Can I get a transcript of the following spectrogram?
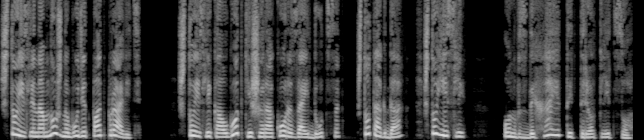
Что, если нам нужно будет подправить? Что, если колготки широко разойдутся? Что тогда? Что, если... Он вздыхает и трет лицо.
